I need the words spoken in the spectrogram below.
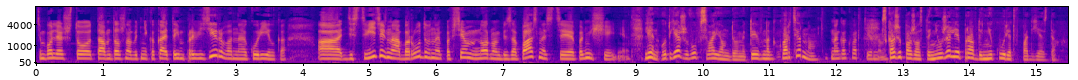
Тем более, что там должна быть не какая-то импровизированная курилка, а действительно оборудованное по всем нормам безопасности помещение. Лен, вот я живу в своем доме. Ты в многоквартирном? В многоквартирном. Скажи, пожалуйста, неужели правда не курят в подъездах?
